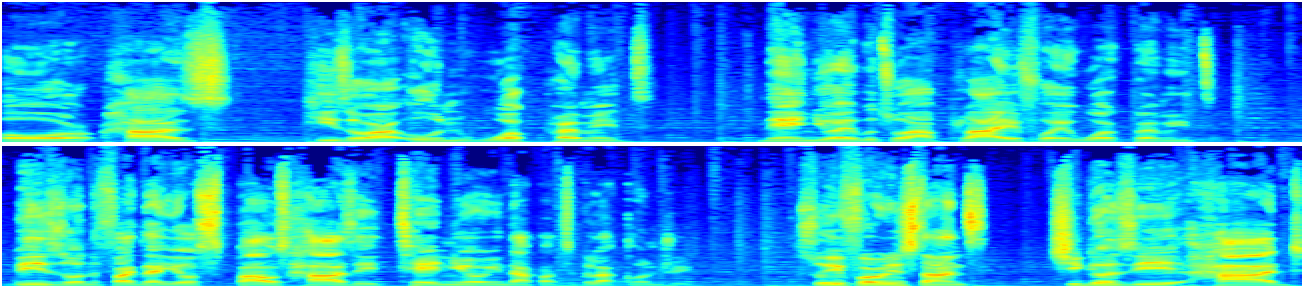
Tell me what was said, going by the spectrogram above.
or has his or her own work permit, then you're able to apply for a work permit based on the fact that your spouse has a tenure in that particular country. So, if for instance, Chigozie had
